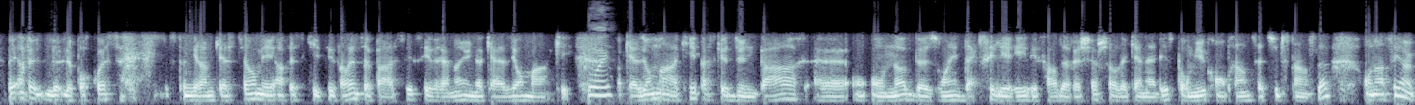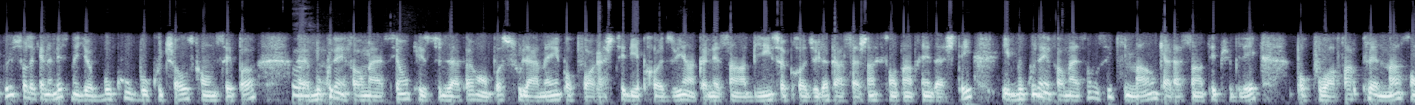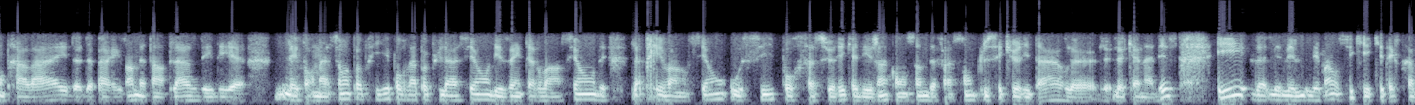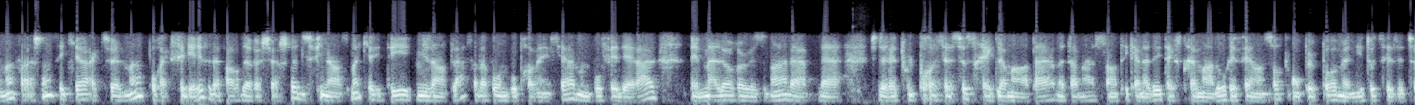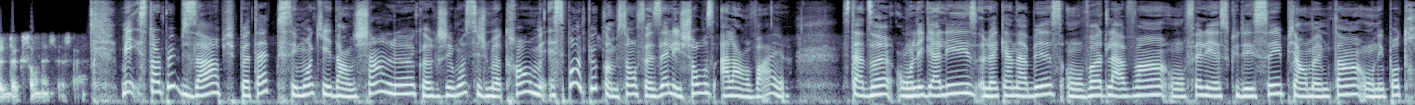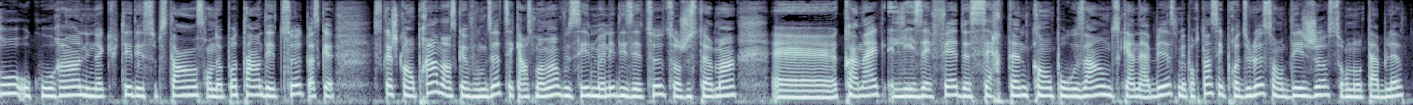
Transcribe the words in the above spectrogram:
Mais en fait, le, le pourquoi, c'est une grande question, mais en fait, ce qui est en train de se passer, c'est vraiment une occasion manquée. Oui. Occasion manquée parce que d'une part, euh, on, on, a besoin d'accélérer l'effort de recherche sur le cannabis pour mieux comprendre cette substance-là. On en sait un peu sur le cannabis, mais il y a beaucoup, beaucoup de choses qu'on ne sait pas. Oui. Euh, beaucoup d'informations que les utilisateurs n'ont pas sous la main pour pouvoir acheter des produits en connaissant bien ce produit-là, en sachant ce qu'ils sont en train d'acheter. Et beaucoup d'informations aussi qui manquent à la santé publique pour pouvoir faire pleinement son travail de, de par exemple, mettre en place des, des euh, l'information appropriée pour la population, des interventions, de, la prévention aussi pour s'assurer que des gens consomment de façon plus sécuritaire le, cannabis. Et l'élément aussi qui est, extrêmement fâchant, c'est qu'il y a actuellement, pour accélérer cet effort de recherche-là, du financement qui a été mis en place à la fois au niveau provincial, au niveau fédéral, mais malheureusement, je dirais tout le processus réglementaire, notamment Santé Canada, est extrêmement lourd et fait en sorte qu'on peut pas mener toutes ces études-là qui sont nécessaires. Mais c'est un peu bizarre, puis peut-être que c'est moi qui est dans le champ, là, corrigez-moi si je me trompe, mais est-ce pas un peu comme si on faisait les choses à l'envers? C'est-à-dire, on légalise le cannabis, on va de l'avant, on fait les SQDC, puis en même temps, on n'est pas trop au courant de l'innocuité des substances, on n'a pas tant d'études, parce que ce que je comprends dans ce que vous me dites, c'est qu'en ce moment, vous essayez de mener des études sur justement euh, connaître les effets de certaines composantes du cannabis, mais pourtant, ces produits-là sont déjà sur nos tablettes.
